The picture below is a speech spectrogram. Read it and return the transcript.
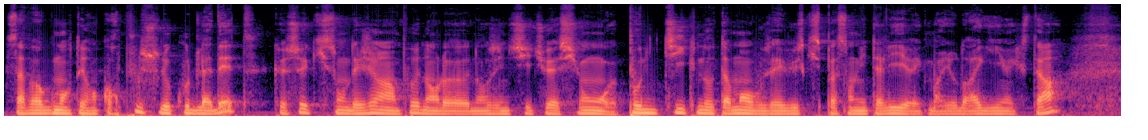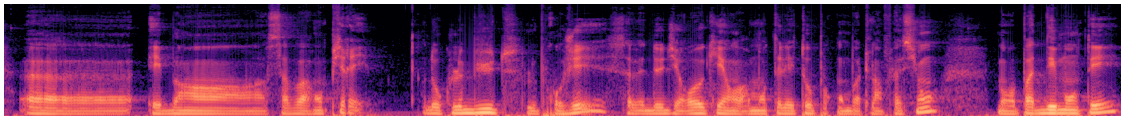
ça va augmenter encore plus le coût de la dette que ceux qui sont déjà un peu dans, le, dans une situation euh, politique, notamment, vous avez vu ce qui se passe en Italie avec Mario Draghi, etc. Euh, et ben, ça va empirer. Donc le but, le projet, ça va être de dire ok, on va remonter les taux pour combattre l'inflation, mais on va pas démonter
